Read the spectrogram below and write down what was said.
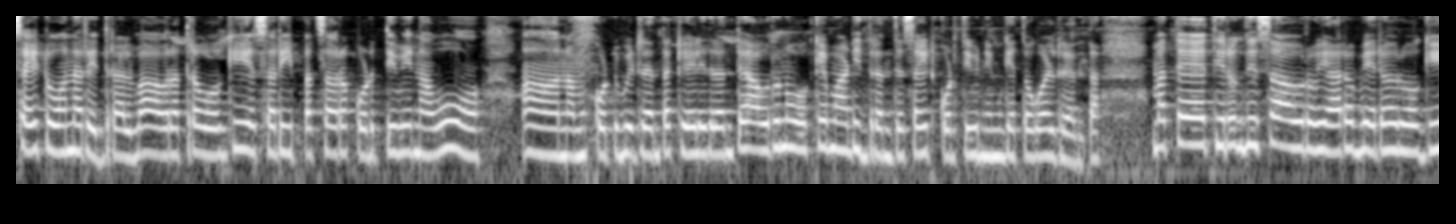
ಸೈಟ್ ಓನರ್ ಇದ್ರಲ್ವ? ಅವ್ರ ಹತ್ರ ಹೋಗಿ, ಸರಿ, ಇಪ್ಪತ್ತು ಸಾವಿರ ಕೊಡ್ತೀವಿ, ನಾವು ನಮ್ಗೆ ಕೊಟ್ಬಿಡ್ರಿ ಅಂತ ಕೇಳಿದ್ರಂತೆ. ಅವ್ರೂ ಓಕೆ ಮಾಡಿದ್ರಂತೆ, ಸೈಟ್ ಕೊಡ್ತೀವಿ, ನಿಮಗೆ ತೊಗೊಳ್ರಿ ಅಂತ. ಮತ್ತು ತಿರುಗಿ ದಿವಸ ಅವರು ಯಾರೋ ಬೇರೆಯವ್ರು ಹೋಗಿ,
